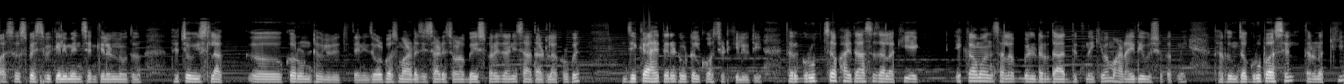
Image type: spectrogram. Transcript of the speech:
असं स्पेसिफिकली मेन्शन केलेलं नव्हतं. ते चोवीस लाख करून ठेवलेली होती त्यांनी. जवळपास माडाची साडेसोळा बेस प्राईज आणि सात आठ लाख रुपये जे काय आहे त्याने टोटल कॉस्ट केली होती. तर ग्रुपचा फायदा असा झाला की एक एका माणसाला बिल्डर दाद देत नाही किंवा म्हाडाही देऊ शकत नाही. तर तुमचा ग्रुप असेल तर नक्की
